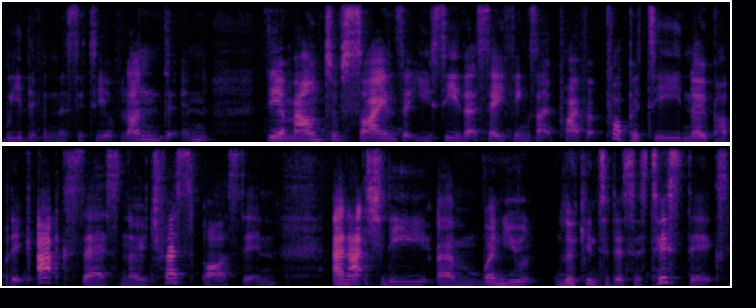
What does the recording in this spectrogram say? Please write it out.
we live in the city of London, the amount of signs that you see that say things like private property, no public access, no trespassing. And actually, um, when you look into the statistics,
